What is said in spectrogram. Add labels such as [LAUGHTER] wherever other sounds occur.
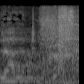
blood.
